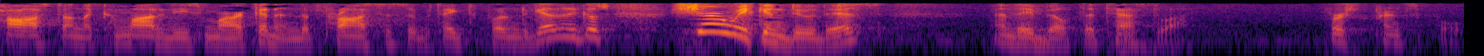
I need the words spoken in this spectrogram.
cost on the commodities market and the process it would take to put them together. And he goes, sure, we can do this. And they built the Tesla. First principles.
